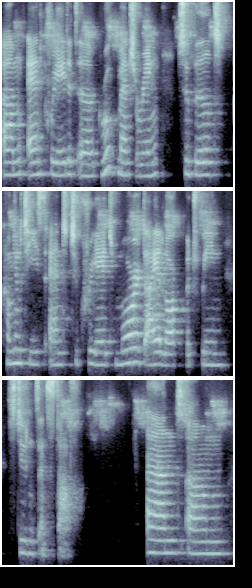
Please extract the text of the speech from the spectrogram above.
um, and created a group mentoring to build communities and to create more dialogue between students and staff. And um,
